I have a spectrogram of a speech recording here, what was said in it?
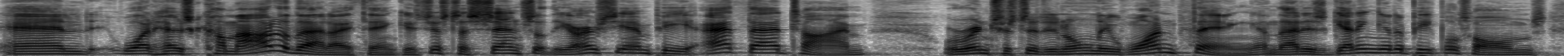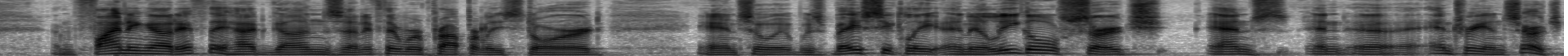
And what has come out of that, I think, is just a sense that the RCMP at that time were interested in only one thing, and that is getting into people's homes and finding out if they had guns and if they were properly stored. And so it was basically an illegal search and, and uh, entry and search.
